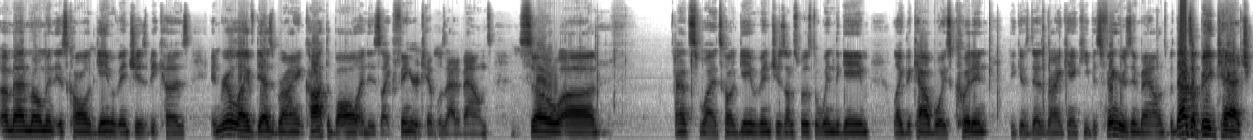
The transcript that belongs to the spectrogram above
uh, mad moment is called Game of Inches because in real life, Dez Bryant caught the ball and his like fingertip was out of bounds. So uh, that's why it's called Game of Inches. I'm supposed to win the game like the Cowboys couldn't because Dez Bryant can't keep his fingers in bounds. But that's a big catch.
